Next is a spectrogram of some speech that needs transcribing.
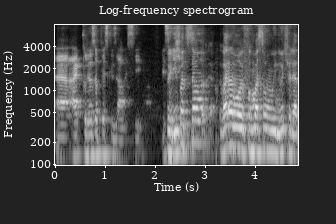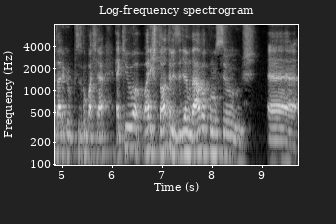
a, a Cleusa pesquisava esse, esse agora uma informação inútil, aleatória que eu preciso compartilhar, é que o Aristóteles ele andava com os seus é,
